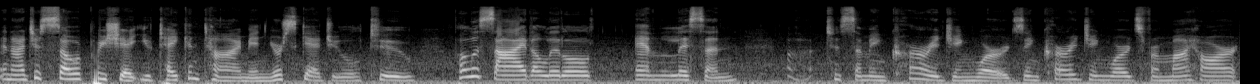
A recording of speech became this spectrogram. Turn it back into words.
And I just so appreciate you taking time in your schedule to pull aside a little and listen uh, to some encouraging words, encouraging words from my heart,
